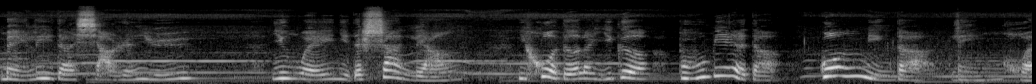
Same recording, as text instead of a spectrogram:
美丽的小人鱼，因为你的善良，你获得了一个不灭的、光明的灵魂。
